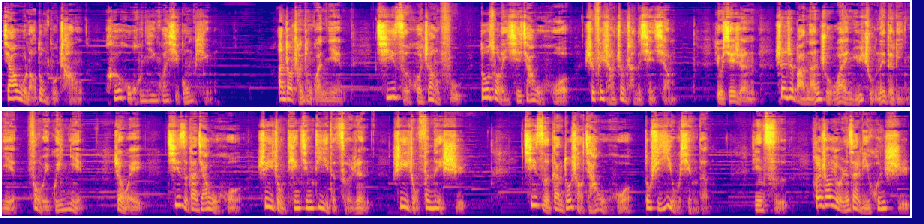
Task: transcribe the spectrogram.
家务劳动补偿呵护婚姻关系公平。按照传统观念，妻子或丈夫多做了一些家务活是非常正常的现象。有些人甚至把男主外女主内的理念奉为圭臬，认为。妻子干家务活是一种天经地义的责任，是一种分内事。妻子干多少家务活都是义务性的，因此很少有人在离婚时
